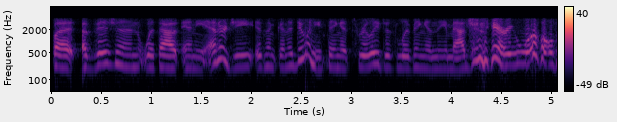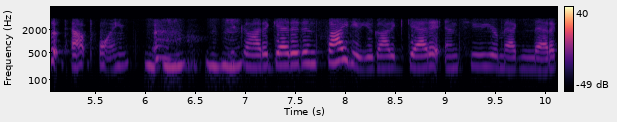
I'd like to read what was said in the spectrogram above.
But a vision without any energy isn't going to do anything. It's really just living in the imaginary world at that point. Mhm, mhm. You got to get it inside you. You got to get it into your magnetic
